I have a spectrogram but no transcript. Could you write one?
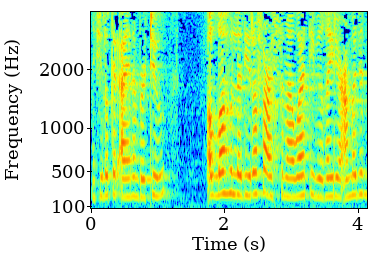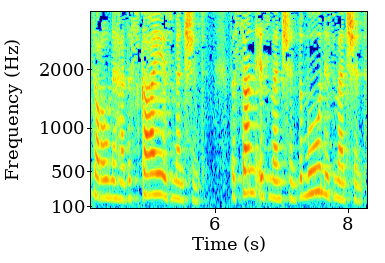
if you look at ayah number two, Allahu الذي رفع السماوات بغير عمد ترونها. The sky is mentioned. The sun is mentioned. The moon is mentioned.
